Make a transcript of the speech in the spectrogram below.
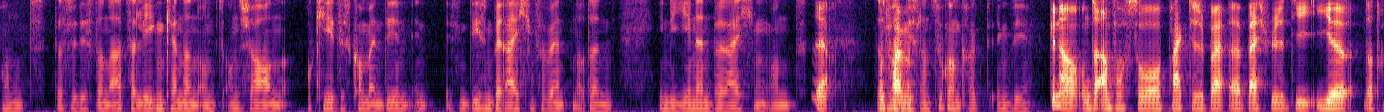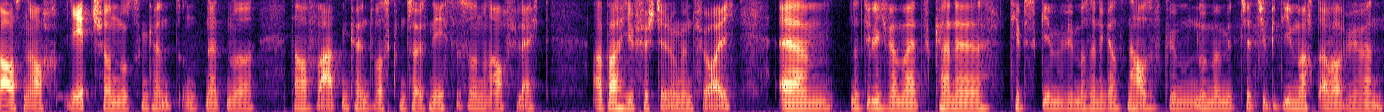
Und dass wir das dann auch zerlegen können und, und schauen, okay, das kann man in, den, in, in diesen Bereichen verwenden oder in, in jenen Bereichen und ja. dass und man ein bisschen Zugang kriegt irgendwie. Genau, und einfach so praktische Be äh, Beispiele, die ihr da draußen auch jetzt schon nutzen könnt und nicht nur darauf warten könnt, was kommt so als nächstes, sondern auch vielleicht ein paar Hilfestellungen für euch. Ähm, natürlich werden wir jetzt keine Tipps geben, wie man seine ganzen Hausaufgaben nur mal mit ChatGPT macht, aber wir werden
